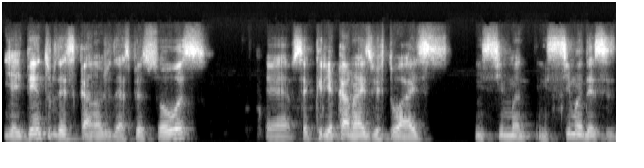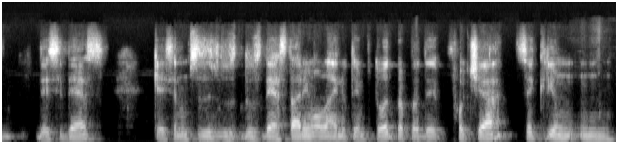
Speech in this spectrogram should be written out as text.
e aí, dentro desse canal de 10 pessoas, é, você cria canais virtuais em cima, em cima desse, desse 10, que aí você não precisa dos, dos 10 estarem online o tempo todo para poder rotear. Você cria um, um,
